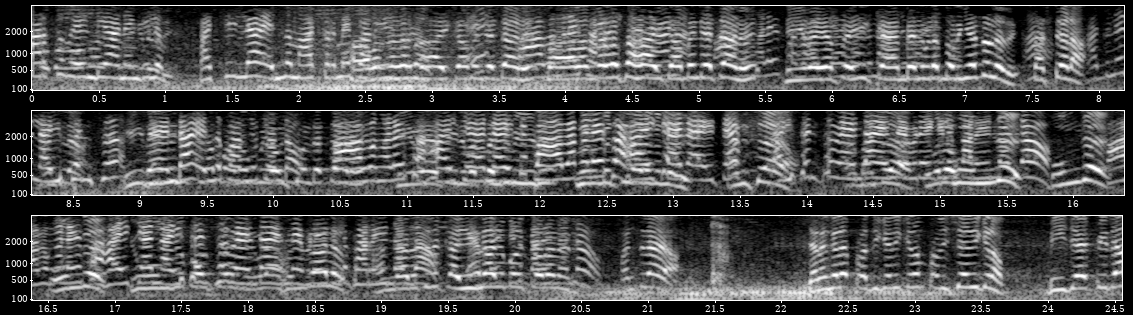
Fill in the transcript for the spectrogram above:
ആർക്ക് വേണ്ടിയാണെങ്കിലും പറ്റില്ല എന്ന് മാത്രമേ പറയുന്നുള്ളൂ. പാവങ്ങളെ സഹായിക്കാൻ വേണ്ടിയിട്ടാണ് ഡിവൈഎഫ്ഐ ക്യാമ്പയിൻ ഇവിടെ തുടങ്ങിയിട്ടുള്ളത്. തട്ടട അതിന് ലൈസൻസ് വേണ്ട എന്ന് പറഞ്ഞിട്ടുണ്ടോ? പാവങ്ങളെ സഹായിക്കാനായിട്ട് പാവങ്ങളെ സഹായിക്കാനായിട്ട് ലൈസൻസ് വേണ്ട വേണ്ട എന്ന് എവിടെയെങ്കിലും ഇവരെ ഉങ്ക്, പറയുന്നുണ്ടോ? ഉങ്ക്, പാവങ്ങളെ സഹായിക്കാൻ ലൈസൻസ് വേണ്ട എന്ന് എവിടെയെങ്കിലും പറയുന്നുണ്ടോ? മനസ്സിലായ? ജനങ്ങളെ പ്രതികരിക്കണം പ്രതിഷേധിക്കണം. ബി ജെ പിയുടെ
